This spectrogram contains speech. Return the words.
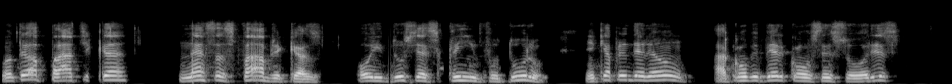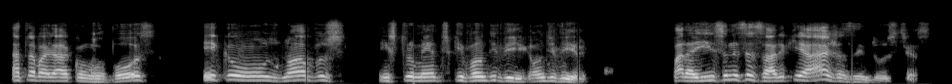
vão ter uma prática nessas fábricas ou indústrias clean futuro, em que aprenderão a conviver com os sensores, a trabalhar com robôs e com os novos instrumentos que vão de vir, vão de vir. Para isso é necessário que haja as indústrias.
